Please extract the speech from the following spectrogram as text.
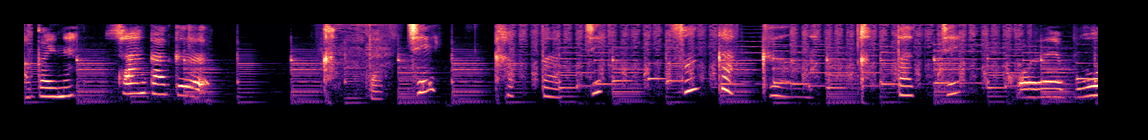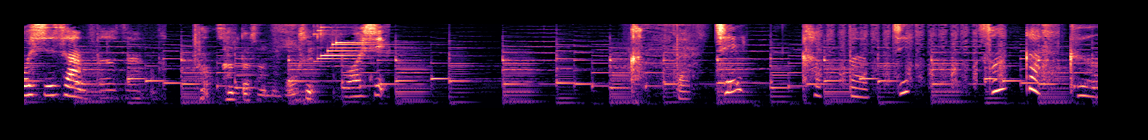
赤いね。三角。形？形？三角の形？これ、帽子サンタさん。あ、サンタさんの帽子。帽子。三角の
